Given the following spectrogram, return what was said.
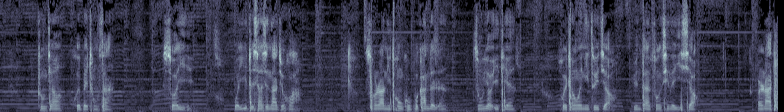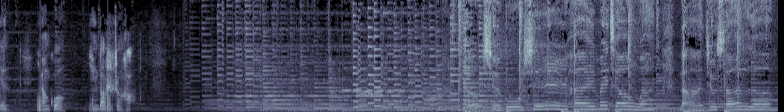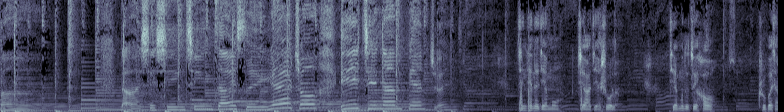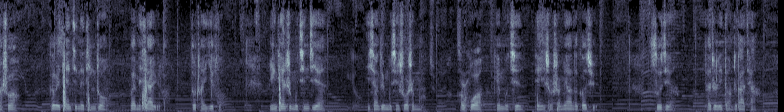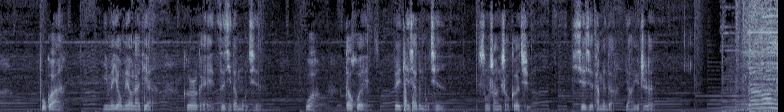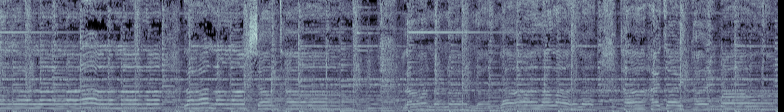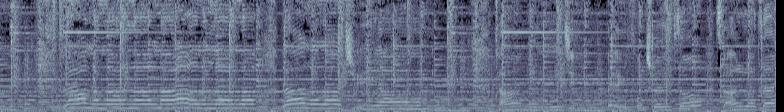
终将会被冲散。所以，我一直相信那句话：从让你痛苦不堪的人，总有一天会成为你嘴角云淡风轻的一笑。而那天，阳光应当是正好。些故事还没讲完，那就算了吧。那些心情在岁月中已经难辨真假。今天的节目就要结束了，节目的最后，主播想说，各位天津的听众，外面下雨了，多穿衣服。明天是母亲节。你想对母亲说什么，而或给母亲点一首什么样的歌曲？苏景在这里等着大家。不管你们有没有来点歌给自己的母亲，我都会为天下的母亲送上一首歌曲，谢谢他们的养育之恩。吹走散落在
